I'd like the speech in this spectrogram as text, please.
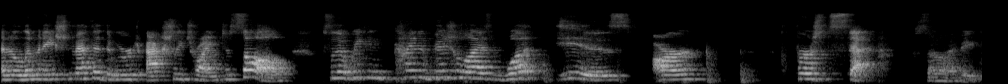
an elimination method that we were actually trying to solve so that we can kind of visualize what is our first step. So I have a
